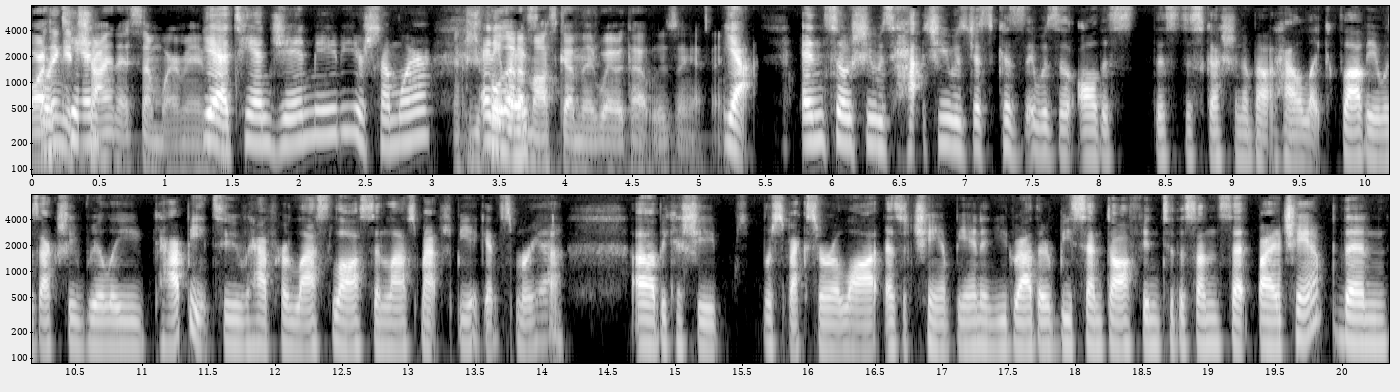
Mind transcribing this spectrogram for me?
Oh, or I think in China somewhere, maybe. Yeah, Tianjin maybe or somewhere. She pulled out of. Moscow midway without losing, I think. Yeah, and so she was ha- she was just because it was all this this discussion about how like Flavia was actually really happy to have her last loss and last match be against Maria, uh, because she respects her a lot as a champion, and you'd rather be sent off into the sunset by a champ than,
